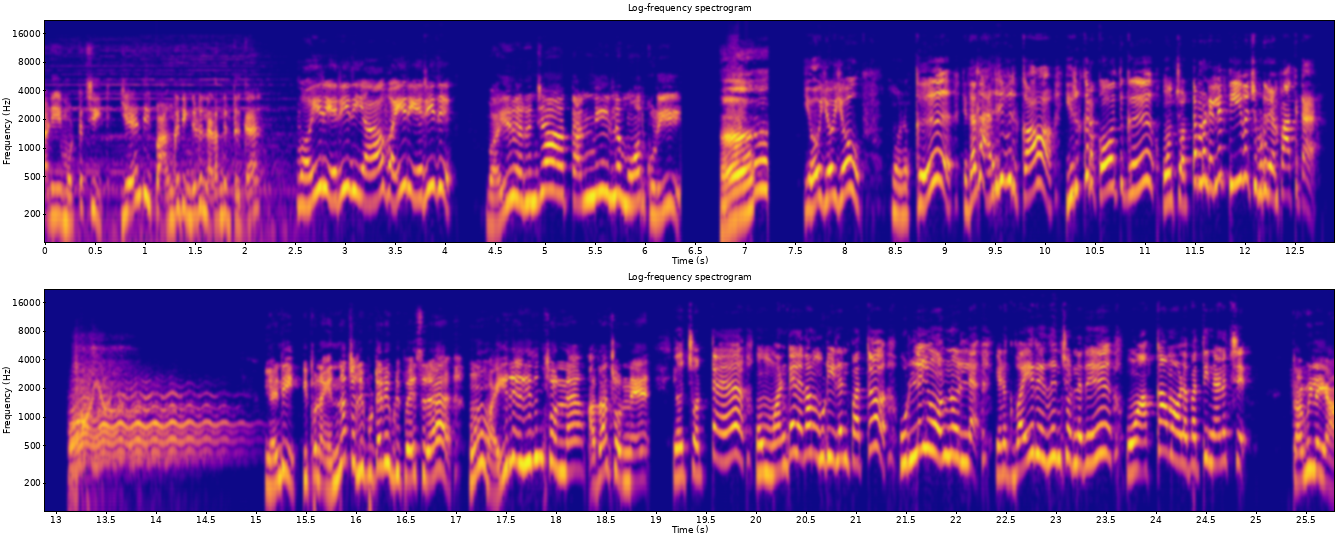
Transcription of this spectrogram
அடி மொட்டச்சி ஏன்டி இப்ப அங்கிட்டு இங்கிட்டு நடந்துட்டு இருக்க? வயிறு எரியுதியா? வயிறு எரியுது. வயிறு எரிஞ்சா தண்ணி இல்ல மோர் குடி. யோ யோ யோ உனக்கு ஏதாவது அறிவு இருக்கா? இருக்கிற கோவத்துக்கு உன் சொட்ட மண்டையில தீ வச்சு விடுவேன் பாத்துக்க. ஏண்டி இப்ப நான் என்ன சொல்லி இப்படி பேசுற? உன் வயிறு எரியுதுன்னு சொன்னேன் அதான் சொன்னேன். யோ சொட்ட உன் மண்டையில தான் முடியலன்னு பார்த்தா உள்ளேயும் ஒண்ணும் இல்ல. எனக்கு வயிறு எதுன்னு சொன்னது உன் அக்கா மாவளை பத்தி நினைச்சு. தமிழையா?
